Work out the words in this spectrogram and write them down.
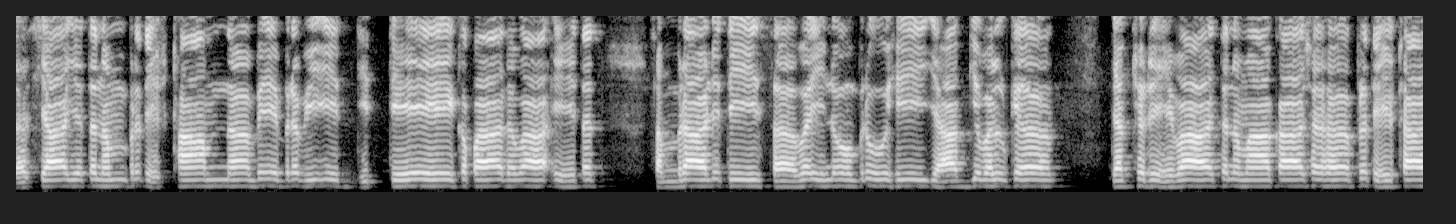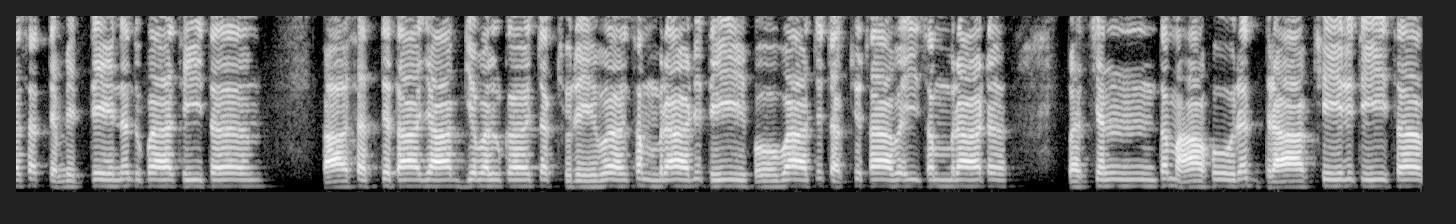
तस्यायतनं प्रतिष्ठां न मे ब्रवीद्धित्येकपाद वा एतत् सम्राडिति स वै नो ब्रूहि याज्ञवल्क्य। चक्षुरेवायतनमाकाशः प्रतिष्ठा सत्यमित्येन दुपासीत। का सत्यता याज्ञवल्क चक्षुरेव सम्राडिति, होवाच चक्षुषा वै सम्राट। पश्यन्तमाहुरद्राक्षीरिति स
